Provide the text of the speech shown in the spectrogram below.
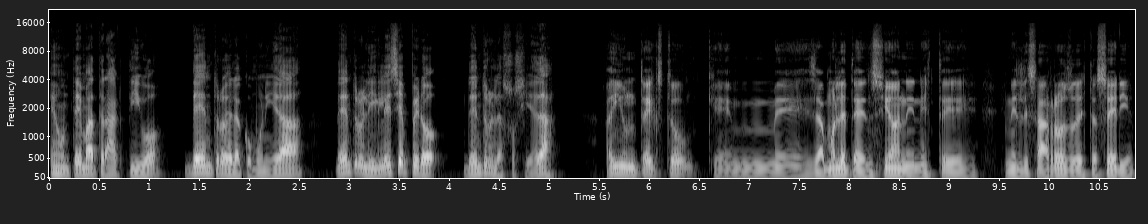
es un tema atractivo dentro de la comunidad, dentro de la iglesia, pero dentro de la sociedad? Hay un texto que me llamó la atención en, este, en el desarrollo de esta serie,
